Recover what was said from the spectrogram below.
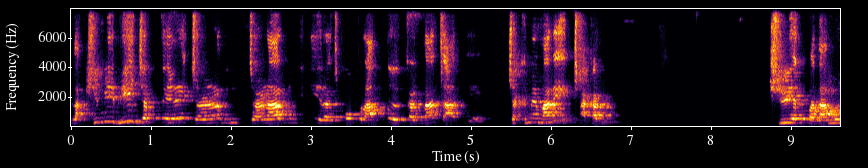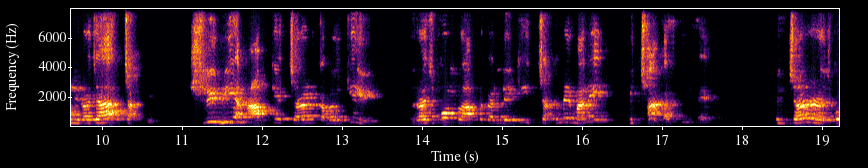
लक्ष्मी भी जब तेरे चरण चरणारविंद की रज को प्राप्त करना चाहती है। चक में माने इच्छा करना। श्रीयत पदामुनि रजा चक्र। श्री भी आपके चरण कमल की रज को प्राप्त करने की चक में माने इच्छा करती है। इन चरण रज को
